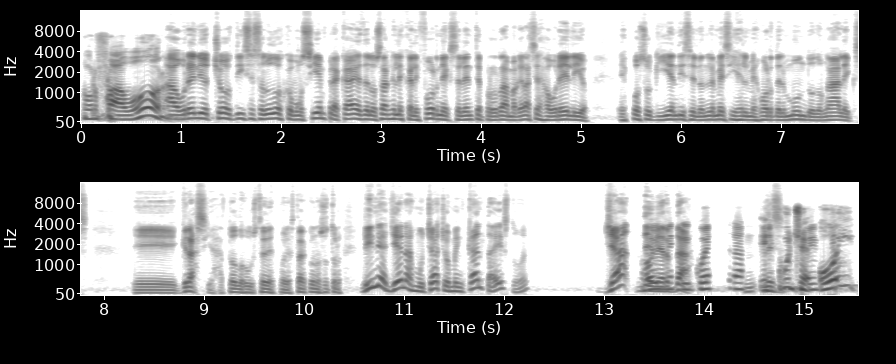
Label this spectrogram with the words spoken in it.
por favor. Aurelio Chos dice saludos como siempre acá desde Los Ángeles, California. Excelente programa. Gracias, Aurelio. Esposo Guillén dice Lionel Messi es el mejor del mundo, don Alex. Eh, gracias a todos ustedes por estar con nosotros. Líneas llenas, muchachos. Me encanta esto, ¿eh? Ya, de Hoy verdad. cuenta- Escuche, hoy,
